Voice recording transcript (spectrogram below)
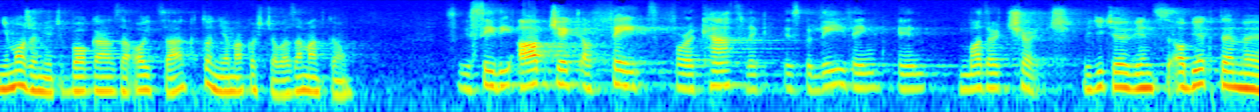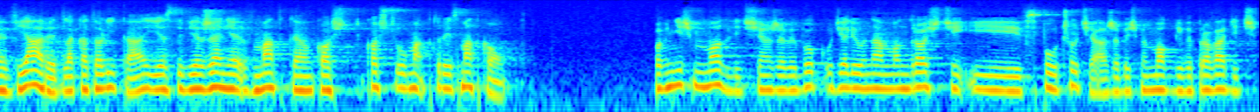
Nie może mieć Boga za ojca, kto nie ma Kościoła za matkę. So you see, the object of faith for a Catholic is believing in Mother Church. Widzicie, więc obiektem wiary dla katolika jest wierzenie w matkę koś Kościół, który jest matką. Powinniśmy modlić się, żeby Bóg udzielił nam mądrości i współczucia, żebyśmy mogli wyprowadzić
